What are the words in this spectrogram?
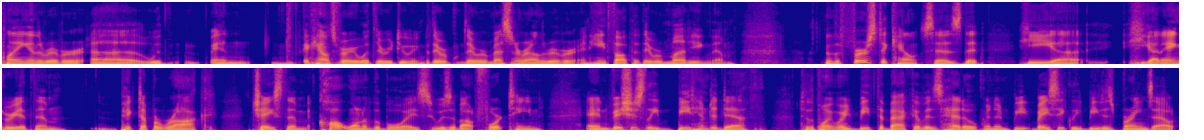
playing in the river uh, with and accounts vary what they were doing but they were they were messing around the river and he thought that they were muddying them. Now, the first account says that he uh, he got angry at them picked up a rock chased them caught one of the boys who was about 14 and viciously beat him to death to the point where he beat the back of his head open and beat, basically beat his brains out.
